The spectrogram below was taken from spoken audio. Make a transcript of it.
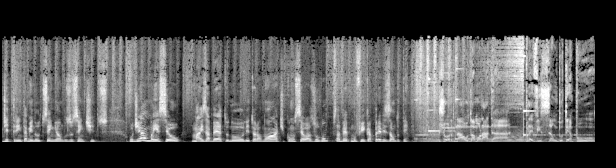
de 30 minutos em ambos os sentidos. O dia amanheceu mais aberto no litoral norte, com céu azul. Vamos saber como fica a previsão do tempo. Jornal da Morada. Previsão do tempo.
